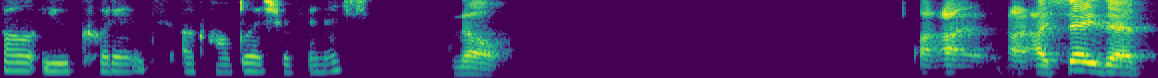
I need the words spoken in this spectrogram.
felt you couldn't accomplish or finish? No. I, I, I say that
